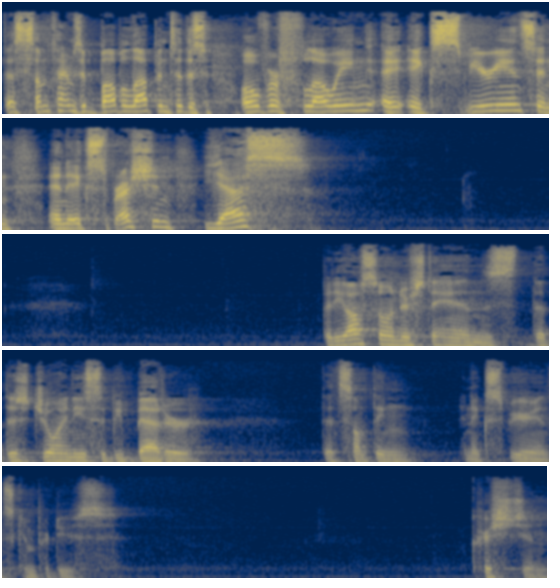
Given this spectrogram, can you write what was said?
Does sometimes it bubble up into this overflowing uh, experience and, and expression? Yes. But he also understands that this joy needs to be better than something an experience can produce. Christian,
